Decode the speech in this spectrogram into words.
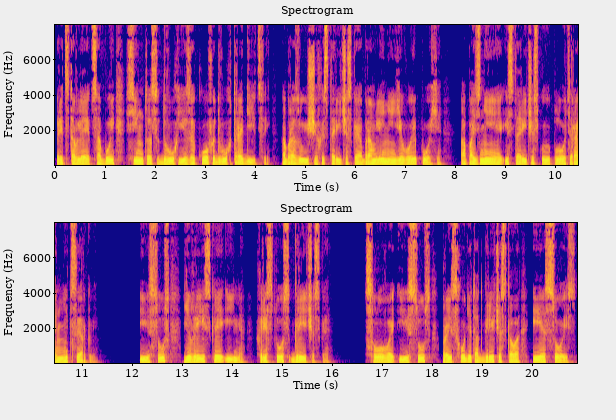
представляет собой синтез двух языков и двух традиций, образующих историческое обрамление его эпохи, а позднее историческую плоть ранней церкви. Иисус – еврейское имя, Христос – греческое. Слово «Иисус» происходит от греческого «иесоис»,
